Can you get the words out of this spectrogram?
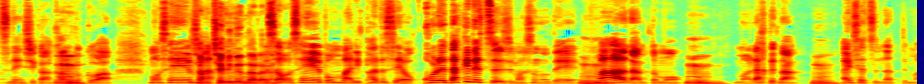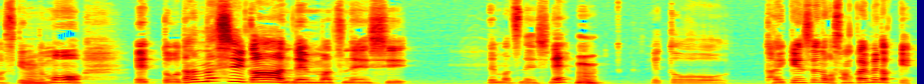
末年始が、韓国は。もう聖 참 재밌는 나라야. そう、聖本マリパドセオ。これだけで通じますので、うんまあなんとも、 음 まあ楽なうん挨拶になってますけれども、えっと、旦那氏が年末年始、年末年始ね。 음 えっと、体験するのが3回目だっけ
